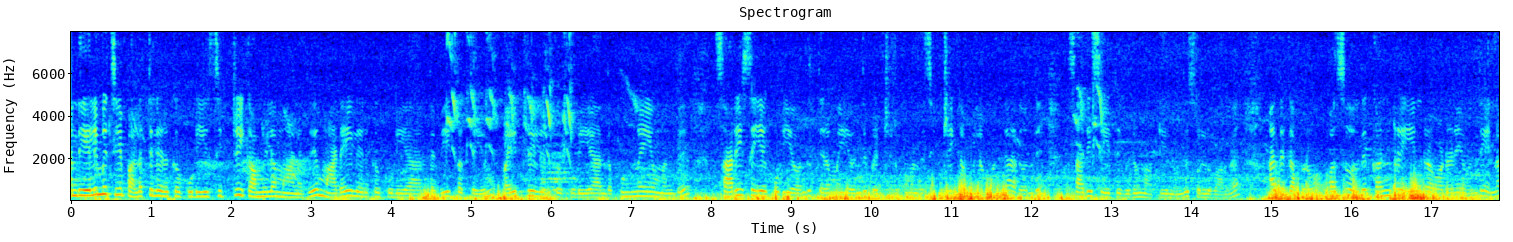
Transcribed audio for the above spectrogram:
அந்த எலுமிச்சை பழத்தில் இருக்கக்கூடிய சிட்ரிக் அமிலமானது மடையில் இருக்கக்கூடிய அந்த வீக்கத்தையும் வயிற்றில் இருக்கக்கூடிய அந்த புண்ணையும் வந்து சரி செய்யக்கூடிய வந்து திறமையை வந்து பெற்றிருக்கும். அந்த சிட்ரிக் அமிலம் வந்து அதை வந்து சரி செய்து விடும் அப்படின்னு வந்து சொல்லுவாங்க. அதுக்கப்புறம் பசு வந்து கன்று ஈன்ற உடனே என்ன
